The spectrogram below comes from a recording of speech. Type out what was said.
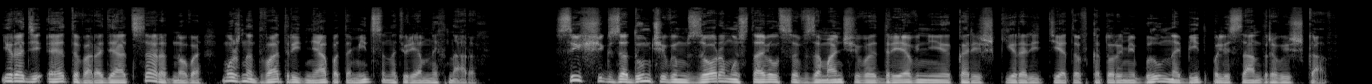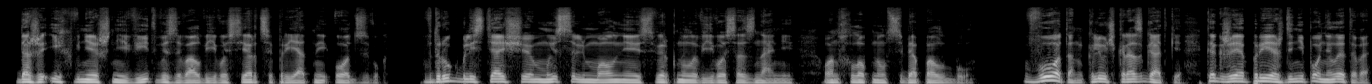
И ради этого, ради отца родного, можно два-три дня потомиться на тюремных нарах. Сыщик задумчивым взором уставился в заманчиво древние корешки раритетов, которыми был набит палисандровый шкаф. Даже их внешний вид вызывал в его сердце приятный отзвук. Вдруг блестящая мысль молнией сверкнула в его сознании. Он хлопнул себя по лбу. Вот он, ключ к разгадке. Как же я прежде не понял этого.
